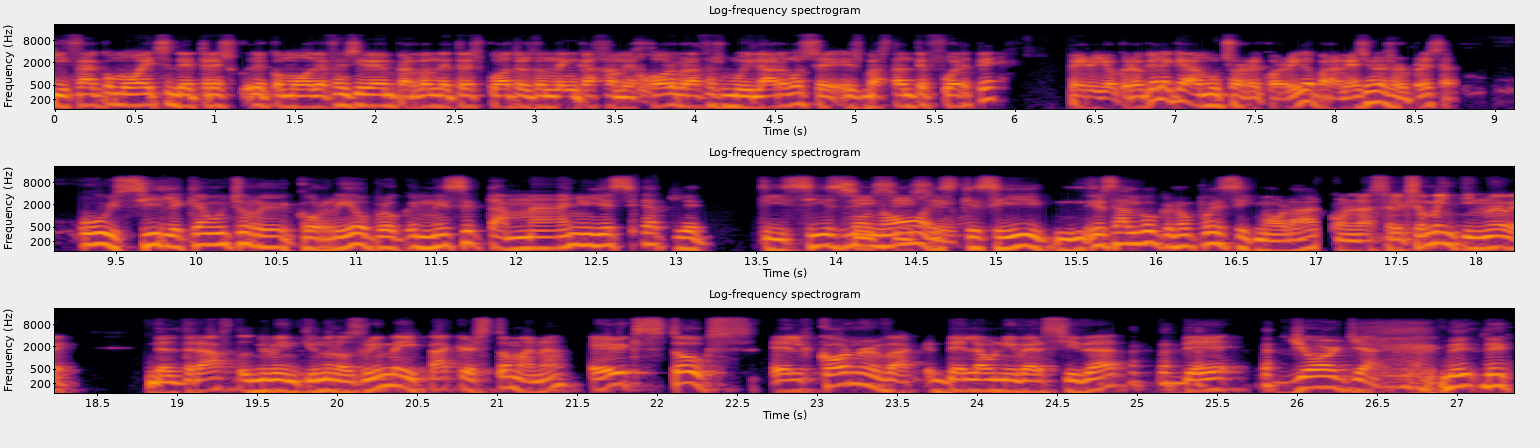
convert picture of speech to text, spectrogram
Quizá como edge de tres, eh, como defensive perdón, de 3-4 es donde encaja mejor, brazos muy largos, eh, es bastante fuerte, pero yo creo que le queda mucho recorrido. Para mí ha sido una sorpresa. Uy, sí, le queda mucho recorrido, pero en ese tamaño y ese atleticismo, no, es que sí, es algo que no puedes ignorar. Con la selección 29 del draft 2021, los Green Bay Packers toman a Eric Stokes, el cornerback de la Universidad de Georgia. De,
